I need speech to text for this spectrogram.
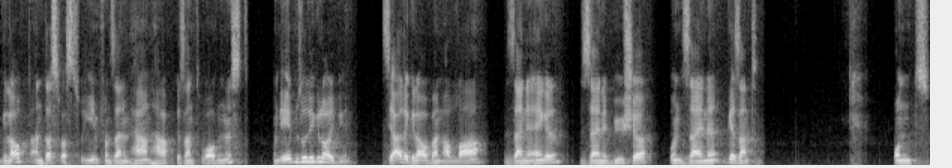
glaubt an das, was zu ihm von seinem Herrn herabgesandt worden ist, und ebenso die Gläubigen. Sie alle glauben an Allah, seine Engel, seine Bücher und seine Gesandten. Und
